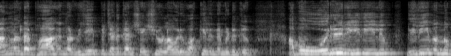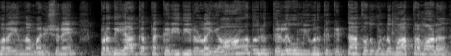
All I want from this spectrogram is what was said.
തങ്ങളുടെ ഭാഗങ്ങൾ വിജയിപ്പിച്ചെടുക്കാൻ ശേഷിയുള്ള ഒരു വക്കീലിന്റെ മിടുക്ക്. അപ്പോൾ ഒരു രീതിയിലും ദിലീപ് എന്ന് പറയുന്ന മനുഷ്യനെ പ്രതിയാക്കത്തക്ക രീതിയിലുള്ള യാതൊരു തെളിവും ഇവർക്ക് കിട്ടാത്തത് കൊണ്ട് മാത്രമാണ്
